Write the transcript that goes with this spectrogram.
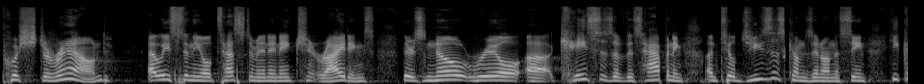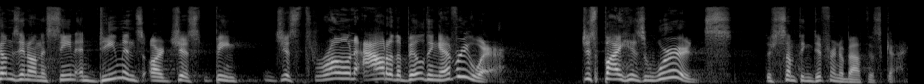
pushed around, at least in the Old Testament and ancient writings. There's no real uh, cases of this happening until Jesus comes in on the scene. He comes in on the scene, and demons are just being just thrown out of the building everywhere just by his words. There's something different about this guy.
